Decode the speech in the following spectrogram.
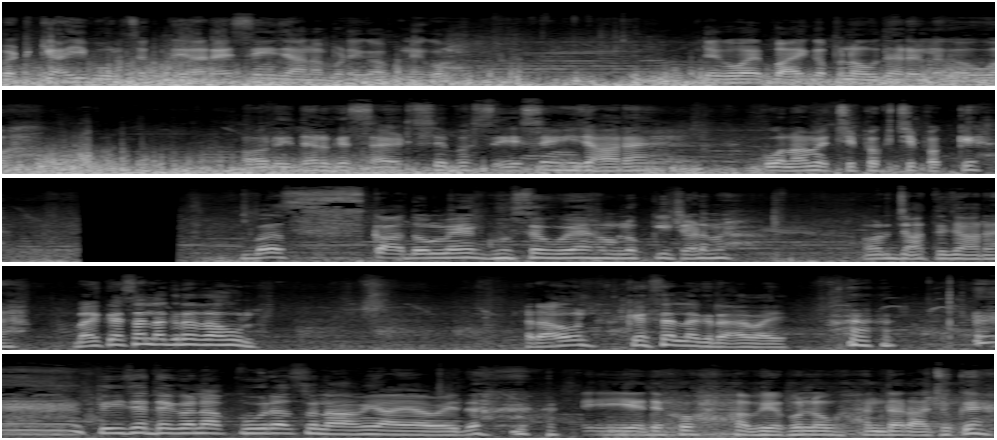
बट क्या ही बोल सकते यार, ऐसे ही जाना पड़ेगा अपने को। देखो भाई बाइक अपना उधर है लगा हुआ। और इधर के साइड से बस ऐसे ही जा रहे हैं, कोना में चिपक चिपक के। बस कादों में घुसे हुए हैं हम लोग कीचड़ में, और जाते जा रहे हैं। भाई, कैसा लग रहा है राहुल? राहुल, कैसा लग रहा है भाई? पीछे देखो ना, पूरा सुनामी आया हुआ इधर। ये देखो, अभी अपन लोग अंदर आ चुके हैं।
